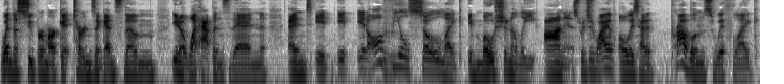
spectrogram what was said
when the supermarket turns against them you know what happens then and it it it all mm-hmm. feels so like emotionally honest which is why i've always had problems with like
